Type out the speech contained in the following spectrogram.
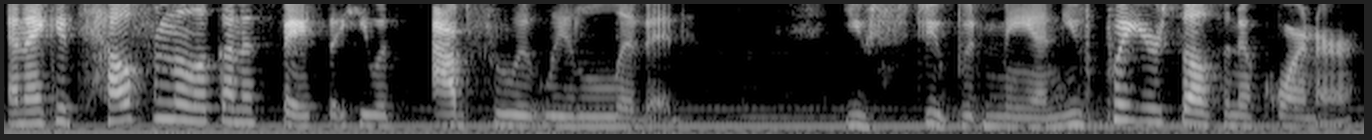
and I could tell from the look on his face that he was absolutely livid. You stupid man, you've put yourself in a corner.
